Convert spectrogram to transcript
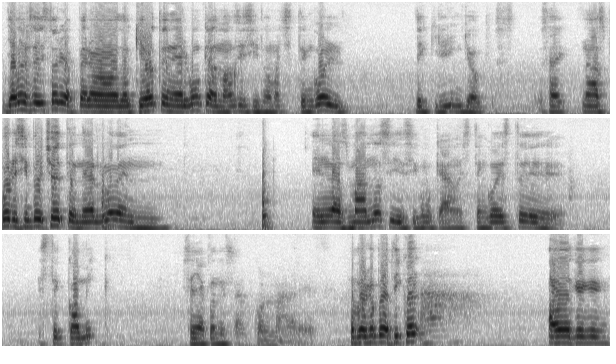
Ya me sé historia, pero lo quiero tener como que las manos y decir, no manches, tengo el. De Killing Joke. O sea, nada más por el simple hecho de tenerlo en. En las manos y decir, como que, ah, pues, tengo este. Este cómic. O sea, ya con eso. Con madres. O sea, por ejemplo, a ti, ¿cuál? Ah, Ah, bueno, ¿qué, qué?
